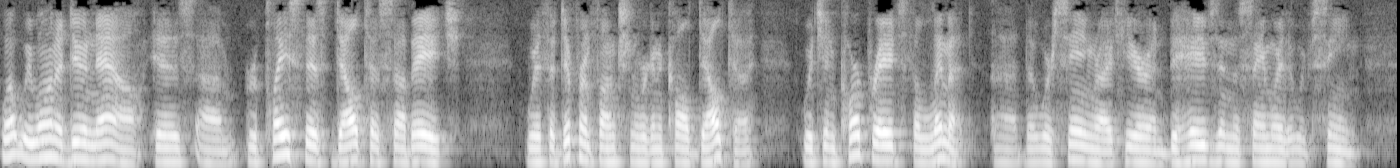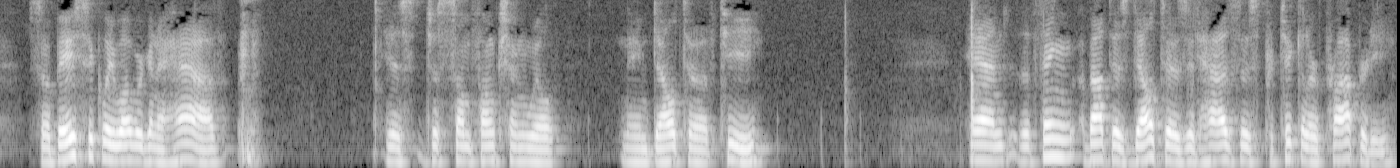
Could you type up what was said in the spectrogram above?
What we want to do now is um, replace this delta sub h with a different function we're going to call delta, which incorporates the limit uh, that we're seeing right here and behaves in the same way that we've seen. So basically what we're going to have is just some function we'll name delta of t. And the thing about this delta is it has this particular property.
